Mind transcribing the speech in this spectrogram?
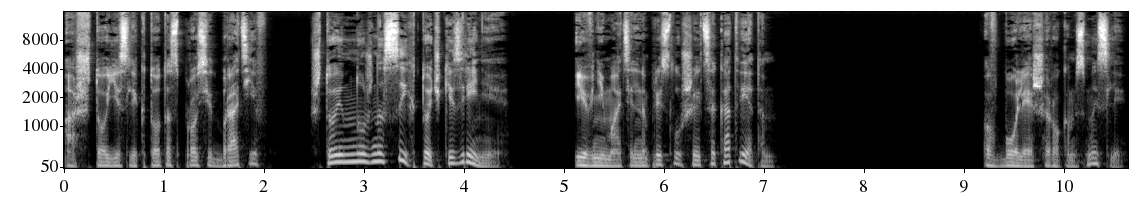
А что, если кто-то спросит братьев, что им нужно с их точки зрения, и внимательно прислушается к ответам? В более широком смысле,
